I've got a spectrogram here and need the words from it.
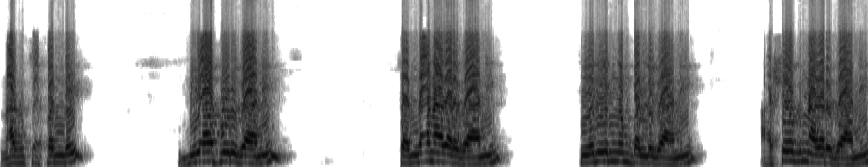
నాకు చెప్పండి. మియాపూర్ కానీ చందానగర్ కానీ శ్రీలింగంపల్లి కానీ అశోక్ నగర్ కానీ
